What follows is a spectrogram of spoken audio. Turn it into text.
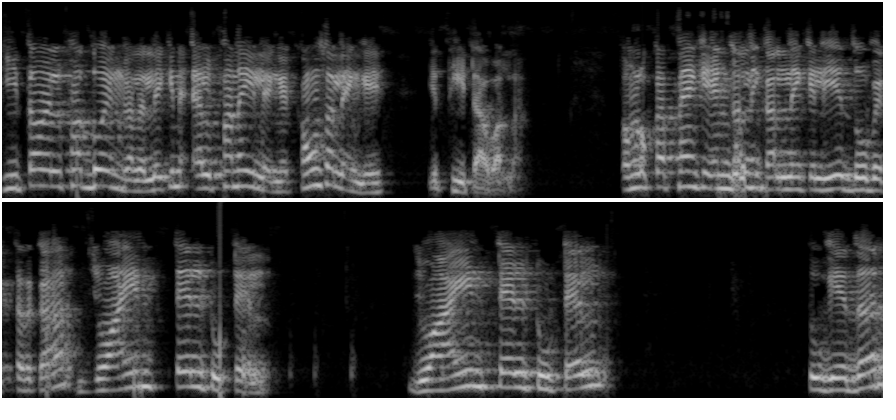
थीटा और अल्फ़ा दो एंगल है, लेकिन अल्फ़ा नहीं लेंगे। कौन सा लेंगे? ये थीटा वाला। तो हम लोग कहते हैं कि एंगल निकालने के लिए दो वेक्टर का joint tail to tail joint tail to tail together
